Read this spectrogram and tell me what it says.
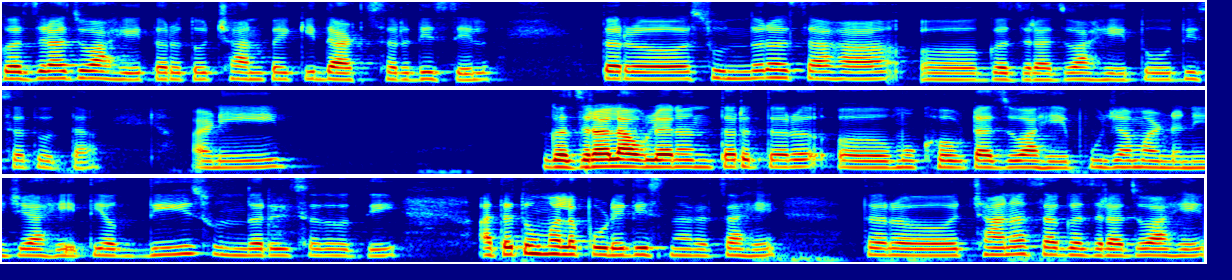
गजरा जो आहे तर तो छानपैकी दाटसर दिसेल. तर सुंदर असा हा गजरा जो आहे तो दिसत होता. आणि गजरा लावल्यानंतर तर मुखवटा जो आहे पूजा मांडणी जी आहे ती अगदी सुंदर दिसत होती. आता तुम्हाला पुढे दिसणारच आहे. तर छान असा गजरा जो आहे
